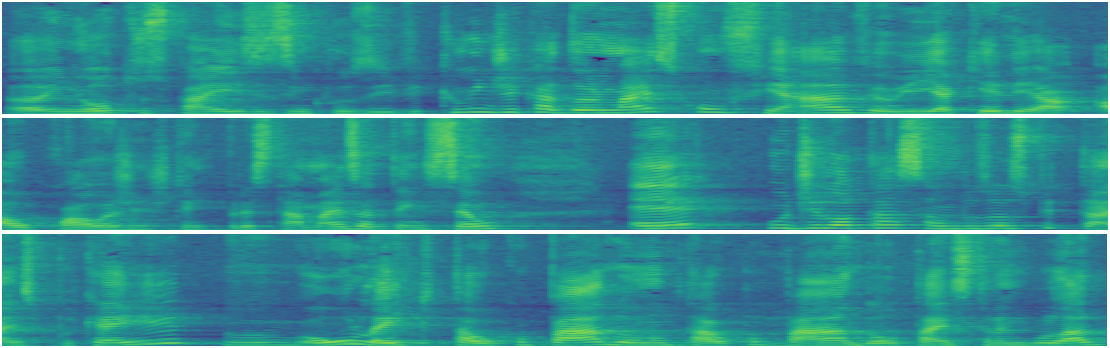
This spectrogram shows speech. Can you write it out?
uh, em outros países inclusive, que o indicador mais confiável e aquele ao qual a gente tem que prestar mais atenção é o de lotação dos hospitais, porque aí ou o leito está ocupado ou não está ocupado, uhum. ou está estrangulado.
